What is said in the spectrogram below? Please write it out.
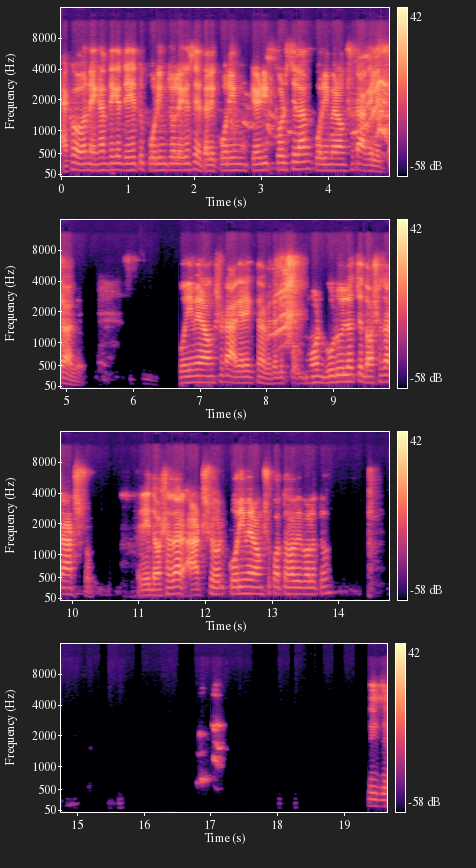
এখন এখান থেকে যেহেতু করিম চলে গেছে তাহলে করিম ক্রেডিট করছিলাম করিমের অংশটা আগে লিখতে হবে। করিমের অংশটা আগে লিখতে হবে। তাহলে মোট গুডউইল হচ্ছে দশ হাজার আটশো। এই দশ হাজার আটশোর করিমের অংশ কত হবে বলতো? এই যে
